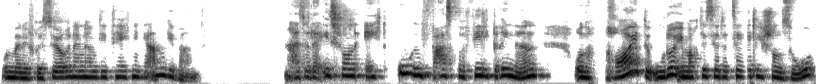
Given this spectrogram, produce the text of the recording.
und meine Friseurinnen haben die Technik angewandt. Also da ist schon echt unfassbar viel drinnen. Und heute, Udo, ich mache das ja tatsächlich schon so,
